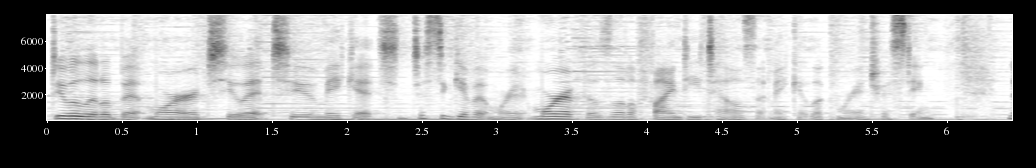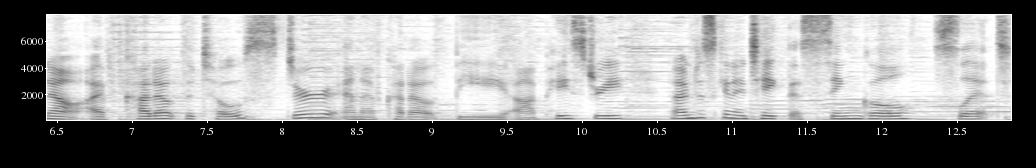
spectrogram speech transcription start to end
do a little bit more to it to make it just to give it more more of those little fine details that make it look more interesting. Now I've cut out the toaster and I've cut out the uh, pastry. Now I'm just going to take the single slit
